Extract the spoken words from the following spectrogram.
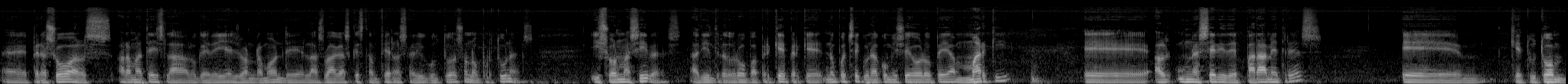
eh, per això els, ara mateix la, el que deia Joan Ramon de les vagues que estan fent els agricultors són oportunes i són massives a dintre d'Europa. Per què? Perquè no pot ser que una Comissió Europea marqui eh, una sèrie de paràmetres eh, que tothom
